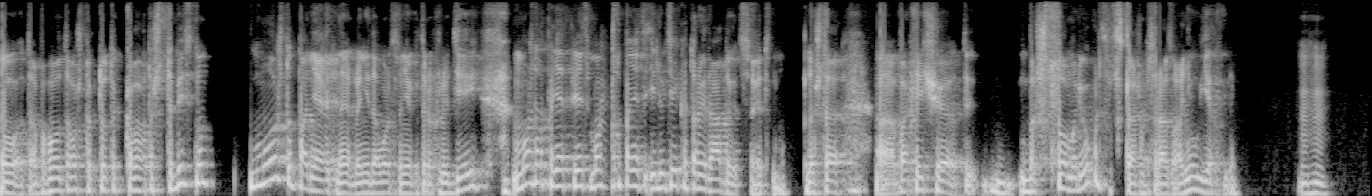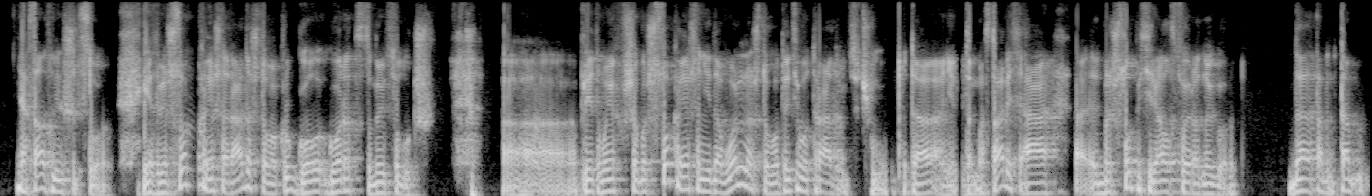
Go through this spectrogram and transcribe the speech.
Вот. А по поводу того, что кто-то кого-то что-то бесит, ну, можно понять, наверное, недовольство некоторых людей. Можно понять, понять, можно понять и людей, которые радуются этому. Потому что, а, в отличие большинство мариупольцев, скажем сразу, они уехали. Угу. И осталось меньшинство. И это меньшинство, конечно, радо, что вокруг город становится лучше. А, при этом уехавшее большинство, конечно, недовольно, что вот эти вот радуются чему-то, да, они там остались, а, а большинство потеряло свой родной город. Да, там, там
